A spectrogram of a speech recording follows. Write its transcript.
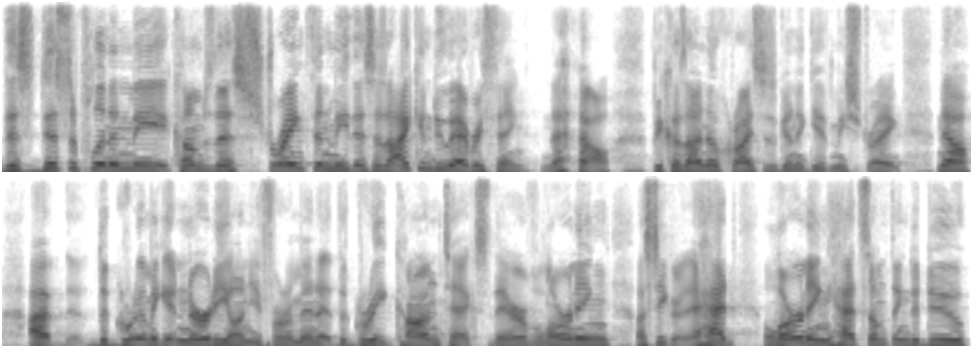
this discipline in me, it comes this strength in me that says, I can do everything now because I know Christ is going to give me strength. Now, I, the, let me get nerdy on you for a minute. The Greek context there of learning a secret, it had, learning had something to do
